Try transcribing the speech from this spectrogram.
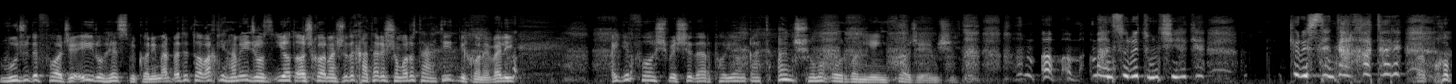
وجود فاجعه ای رو حس می‌کنیم. البته تا وقتی همه جزئیات آشکار نشده خطر شما رو تهدید می‌کنه. ولی اگه فاش بشه در پایان قطعا شما قربانی این فاجعه میشید. منظورتون چیه که کریستین در خطره خب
